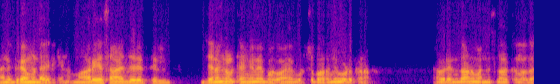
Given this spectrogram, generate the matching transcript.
അനുഗ്രഹം ഉണ്ടായിരിക്കണം. മാറിയ സാഹചര്യത്തിൽ ജനങ്ങൾക്ക് എങ്ങനെ ഭഗവാനെ കുറിച്ച് പറഞ്ഞു കൊടുക്കണം. അവരെന്താണ് മനസ്സിലാക്കുന്നത്?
